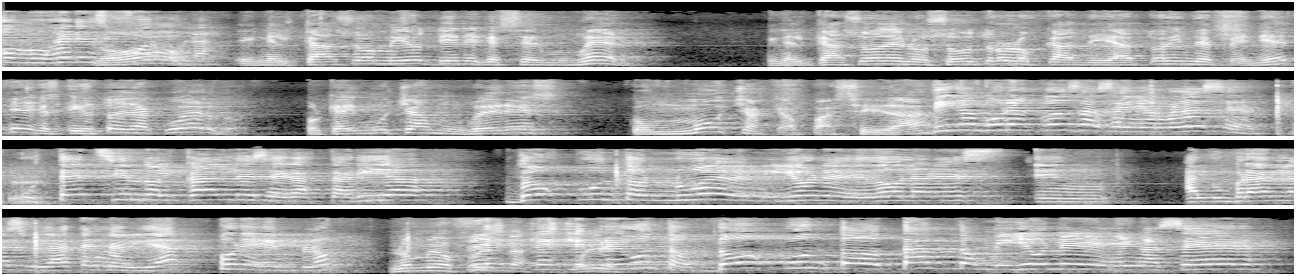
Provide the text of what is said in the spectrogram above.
o mujer en su fórmula? en el caso mío tiene que ser mujer. En el caso de nosotros, los candidatos independientes, tiene que ser, y yo estoy de acuerdo, porque hay muchas mujeres con mucha capacidad. Dígame una cosa, señor Blaser. Usted siendo alcalde se gastaría 2.9 millones de dólares en alumbrar la ciudad en Navidad, por ejemplo. No me ofenda. Le, le- le pregunto, dos puntos tantos millones en hacer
